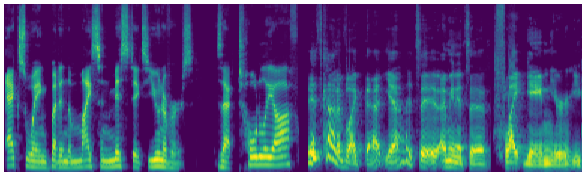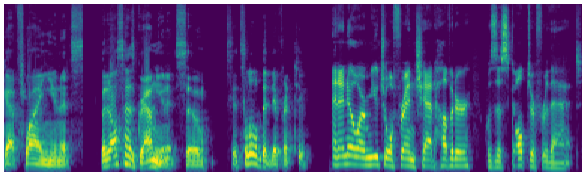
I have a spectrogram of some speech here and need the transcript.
X Wing, but in the Mice and Mystics universe. Is that totally off? It's kind of like that. Yeah, it's a. I mean, it's a flight game. You're you got flying units, but it also has ground units, so it's a little bit different too. And I know our mutual friend Chad Hoverter was a sculptor for that.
